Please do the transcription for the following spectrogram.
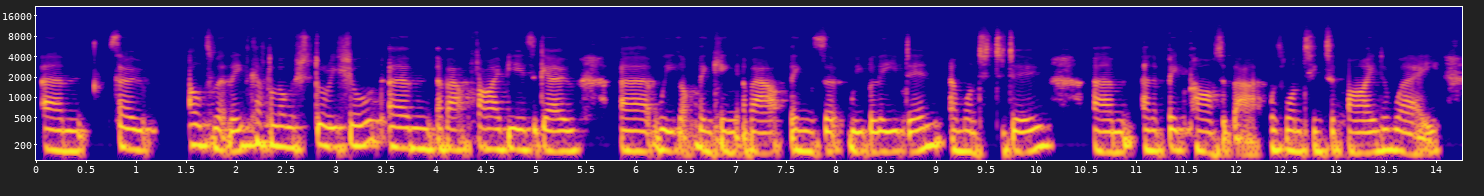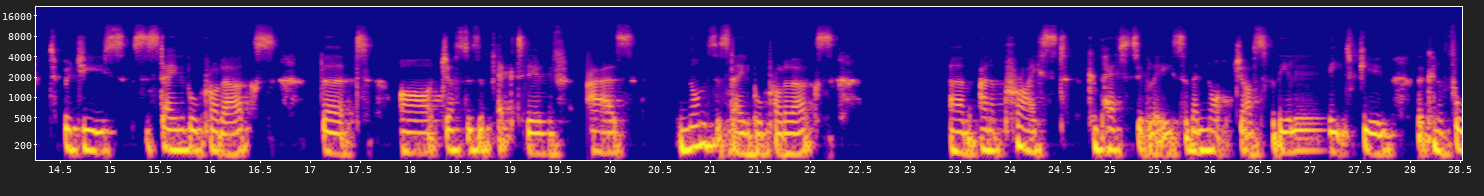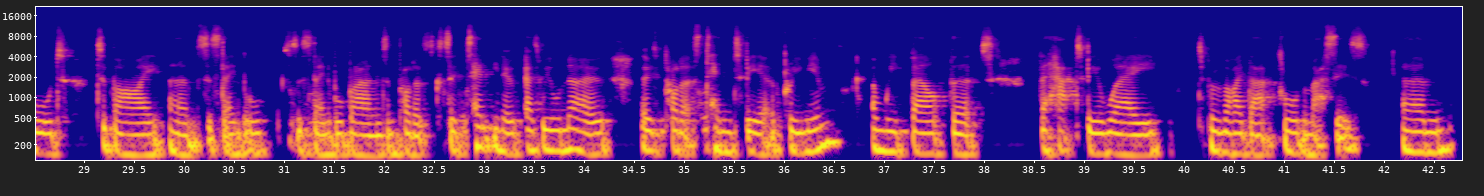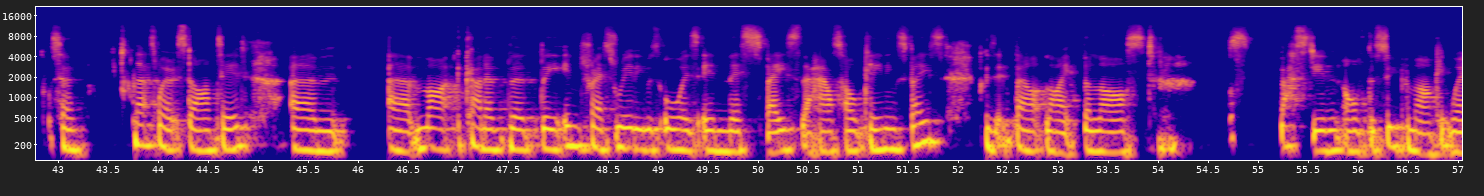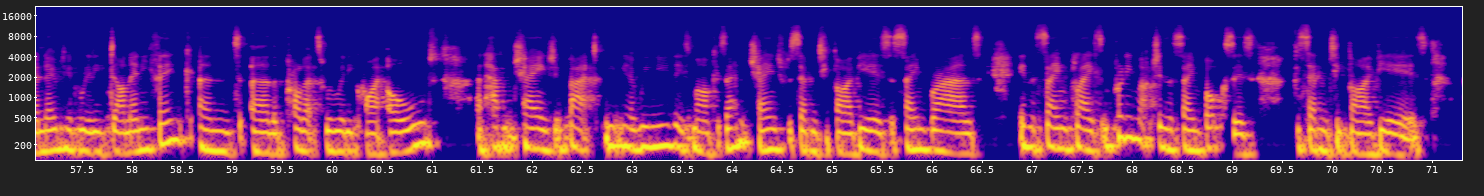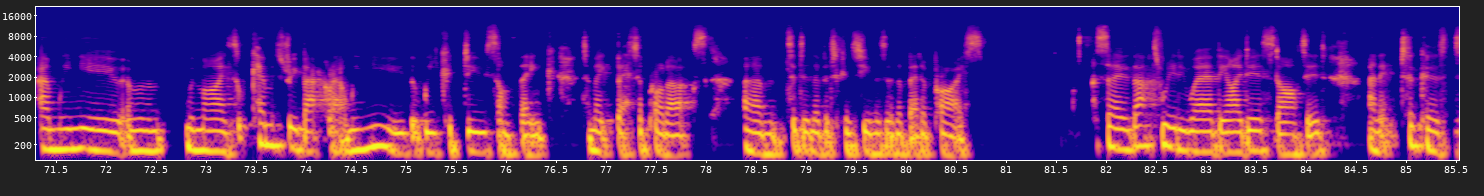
Um, so ultimately, to cut a long story short, um, about five years ago, uh, we got thinking about things that we believed in and wanted to do. Um, and a big part of that was wanting to find a way to produce sustainable products that are just as effective as non sustainable products um, and are priced competitively. So they're not just for the elite few that can afford to buy um, sustainable sustainable brands and products. So, ten, you know, as we all know, those products tend to be at a premium, and we felt that there had to be a way to provide that for the masses. Um, so that's where it started. Um, uh, my kind of the the interest really was always in this space, the household cleaning space, because it felt like the last bastion of the supermarket where nobody had really done anything and uh, the products were really quite old and haven't changed. In fact, you know, we knew these markets, they hadn't changed for 75 years, the same brands in the same place and pretty much in the same boxes for 75 years. And we knew, and with my sort of chemistry background, we knew that we could do something to make better products um, to deliver to consumers at a better price. So that's really where the idea started. And it took us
